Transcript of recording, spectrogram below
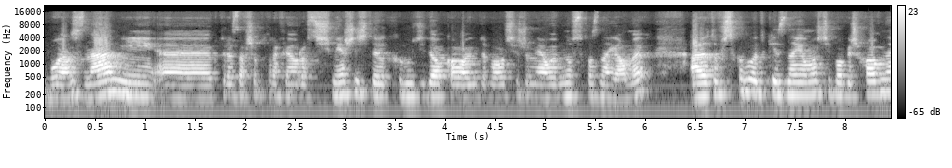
błaznami, e, które zawsze potrafią rozśmieszyć tych ludzi dookoła i wydawało się, że miały mnóstwo znajomych, ale to wszystko były takie znajomości powierzchowne,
